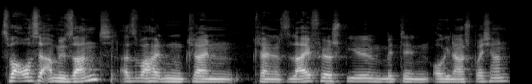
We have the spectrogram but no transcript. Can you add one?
Es war auch sehr amüsant. Also war halt ein klein, kleines Live-Hörspiel mit den Originalsprechern.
